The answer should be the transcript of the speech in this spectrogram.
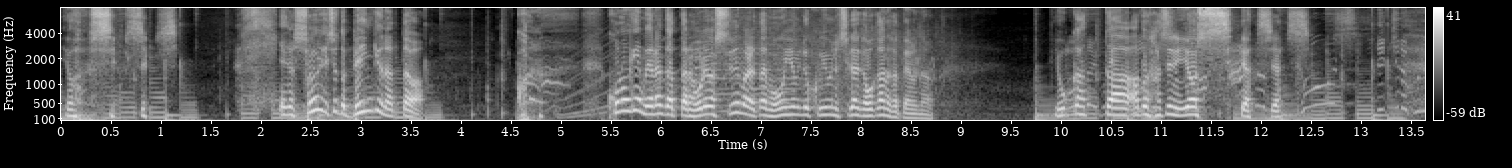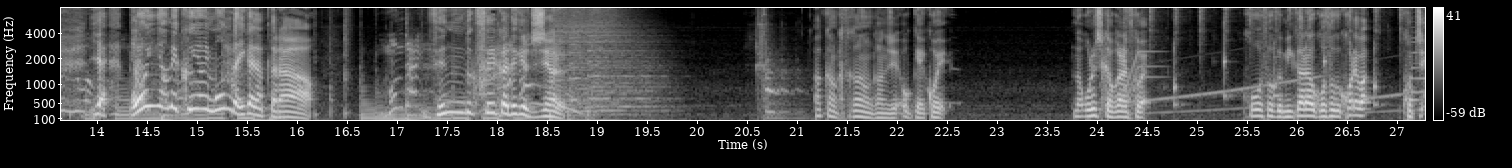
よっしゃ、よっしゃ、よっしゃ。いや、でも正直ちょっと勉強になったわ。この、このゲームやらなかったら俺は死ぬまで多分音読みと空読みの違いが分かんなかったやろな。よかった。あと8人。よし、よし、よし。生き残れるのはいや、音読み、空読み問題以外だったら、全部正解できる自信ある。赤のカタカナの漢字、オッケー、来い。な、俺しか分からないです、来い。高速、身から高速、これは、こっち。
